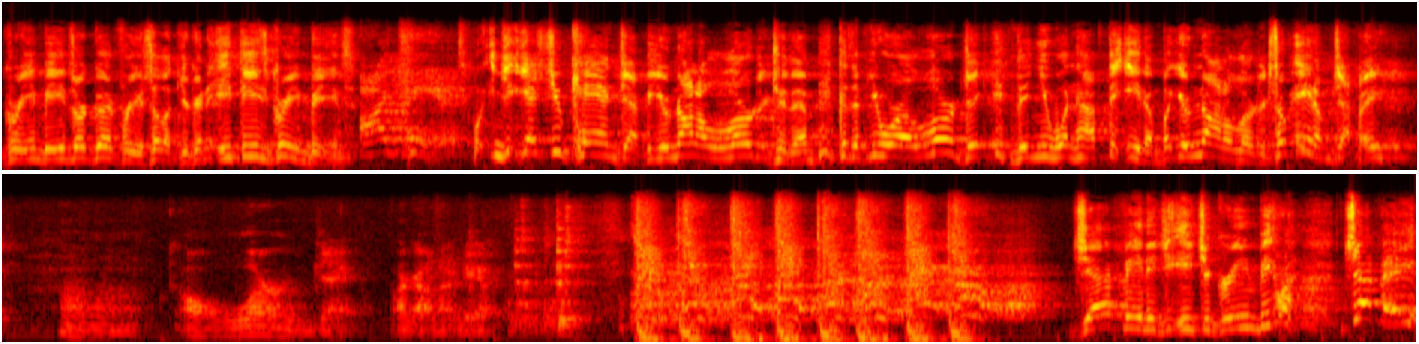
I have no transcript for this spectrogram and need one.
Green beans are good for you. So look, you're gonna eat these green beans. I can't. Well, y- yes, you can, Jeffy. You're not allergic to them because if you were allergic, then you wouldn't have to eat them. But you're not allergic, so eat them, Jeffy. Hmm. Allergic. I got an idea. Jeffy, did you eat your green beans? Jeffy,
